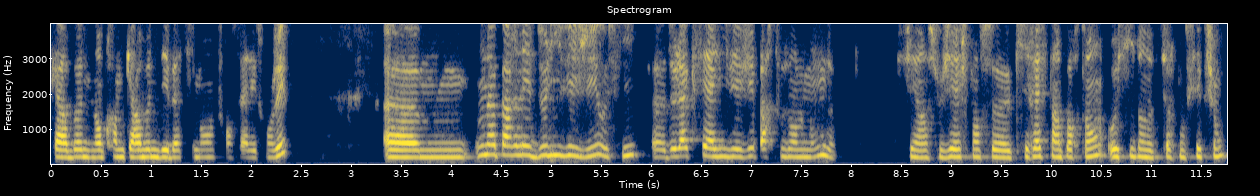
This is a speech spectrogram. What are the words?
carbone, l'empreinte carbone des bâtiments français à l'étranger. on a parlé de l'IVG aussi, de l'accès à l'IVG partout dans le monde. C'est un sujet, je pense, qui reste important aussi dans notre circonscription.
